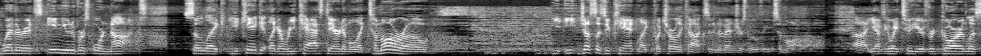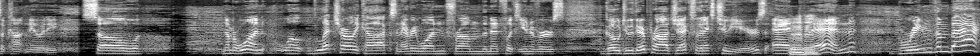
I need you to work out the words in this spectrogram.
whether it's in universe or not. So like, you can't get like a recast Daredevil like tomorrow. Y- y- just as you can't like put Charlie Cox in an Avengers movie tomorrow. Uh, you have to wait two years regardless of continuity. So number one, well, let Charlie Cox and everyone from the Netflix universe go do their projects for the next two years, and then bring them back.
